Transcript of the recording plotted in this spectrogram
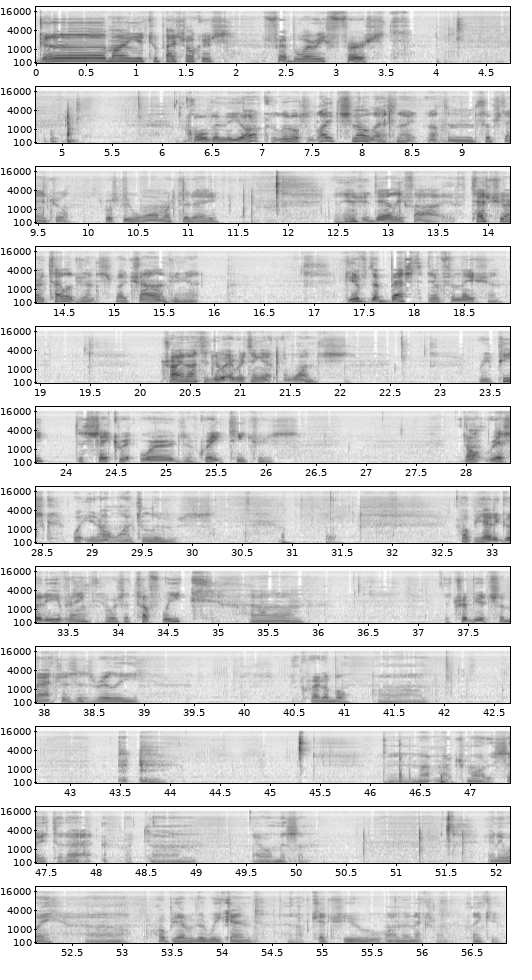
Good morning, YouTube Pipe Smokers. February 1st. Cold in New York. A little light snow last night. Nothing substantial. Supposed to be warmer today. And here's your daily five. Test your intelligence by challenging it. Give the best information. Try not to do everything at once. Repeat the sacred words of great teachers. Don't risk what you don't want to lose. Hope you had a good evening. It was a tough week. Um, the tributes for matches is really incredible. Um, not much more to say to that, but um, I will miss him. Anyway, uh, hope you have a good weekend, and I'll catch you on the next one. Thank you.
